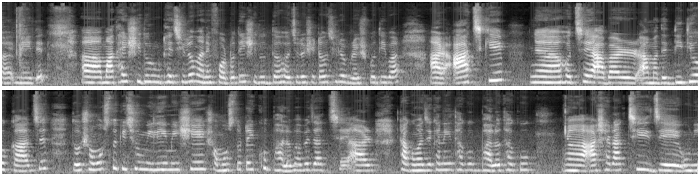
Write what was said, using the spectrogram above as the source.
হয় মেয়েদের মাথায় সিঁদুর উঠেছিল মানে ফটোতেই সিঁদুর দেওয়া হয়েছিল, সেটাও ছিল বৃহস্পতিবার। আর আজকে হচ্ছে আবার আমাদের দ্বিতীয় কাজ, তো সমস্ত কিছু মিলিয়ে মিশিয়ে সমস্তটাই খুব ভালোভাবে যাচ্ছে, আর ঠাকুমা যেখানেই থাকুক, ভালো থাকুক আশা রাখছি যে উনি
